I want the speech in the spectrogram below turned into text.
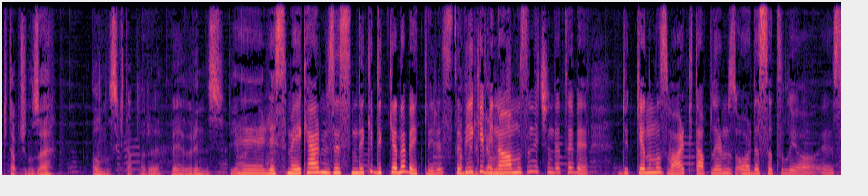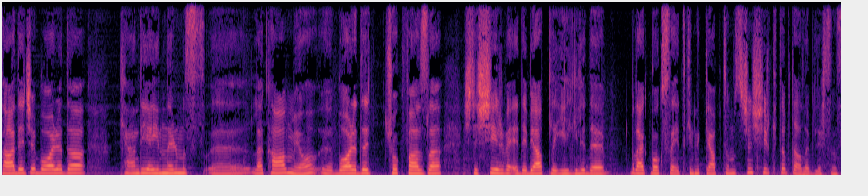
kitapçınıza, alınız kitapları ve öğreniniz değil mi? E, Resim Heykel Müzesi'ndeki dükkana bekleriz. Tabii, Tabii ki binamızın içinde tabii dükkanımız var. Kitaplarımız orada satılıyor. E, sadece bu arada kendi yayınlarımızla kalmıyor. E, bu arada çok fazla işte şiir ve edebiyatla ilgili de Black Box'ta etkinlik yaptığımız için şiir kitabı da alabilirsiniz.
